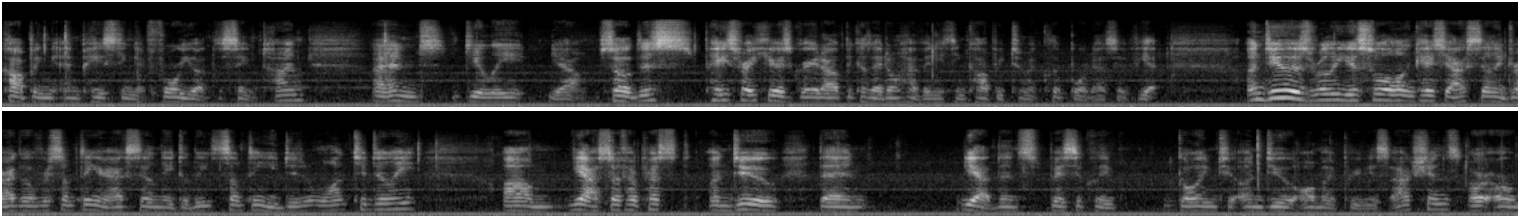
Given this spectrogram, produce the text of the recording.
copying and pasting it for you at the same time. And delete, yeah. So this paste right here is grayed out because I don't have anything copied to my clipboard as of yet. Undo is really useful in case you accidentally drag over something or accidentally delete something you didn't want to delete. Um, yeah, so if I press undo, then, yeah, then it's basically going to undo all my previous actions, or, or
